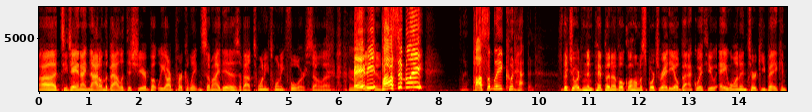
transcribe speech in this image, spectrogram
Uh, TJ and I not on the ballot this year, but we are percolating some ideas about 2024. So, uh, Maybe, possibly, possibly could happen. The Jordan and Pippin of Oklahoma Sports Radio back with you, A1 and Turkey Bacon.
